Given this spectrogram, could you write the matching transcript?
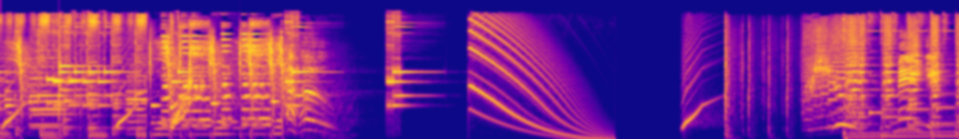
Phew, made it.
